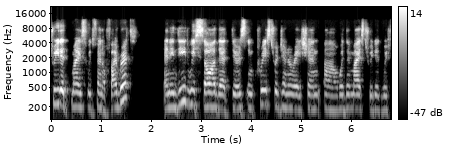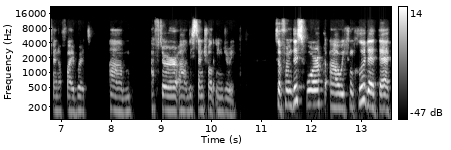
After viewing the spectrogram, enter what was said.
treated mice with fenofibrate. And indeed, we saw that there's increased regeneration uh, with the mice treated with fenofibrate um, after uh, the central injury. So from this work, uh, we concluded that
